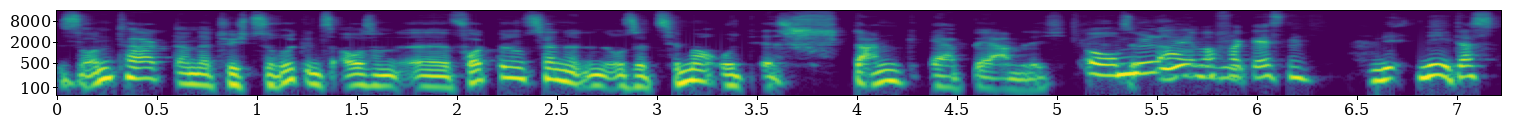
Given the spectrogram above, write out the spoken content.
Sonntag dann natürlich zurück ins Außen äh, Fortbildungszentrum, in unser Zimmer und es stank erbärmlich. Oh, Also Mülleimer vergessen. Nee, nee das,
